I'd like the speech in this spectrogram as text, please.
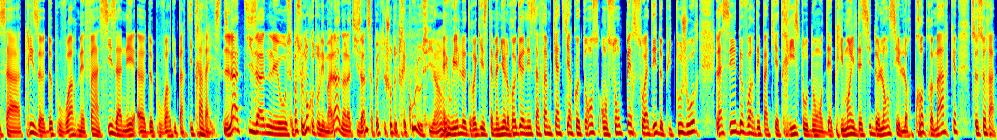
sa prise de pouvoir met fin à six années euh, de pouvoir du Parti travailliste. La tisane, Léo, c'est pas seulement quand on est malade, hein, la tisane, ça peut être quelque chose de très cool aussi. Hein. Et oui, le droguiste Emmanuel Rogan et sa femme Katia Cotons en sont persuadés depuis toujours. Lassés de voir des paquets tristes aux dons déprimants, ils décident de lancer leur propre marque. Ce sera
